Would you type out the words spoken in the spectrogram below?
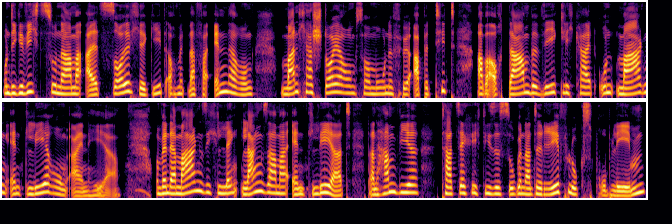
Und die Gewichtszunahme als solche geht auch mit einer Veränderung mancher Steuerungshormone für Appetit, aber auch Darmbeweglichkeit und Magenentleerung einher. Und wenn der Magen sich langsamer entleert, dann haben wir tatsächlich dieses sogenannte Refluxproblem.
